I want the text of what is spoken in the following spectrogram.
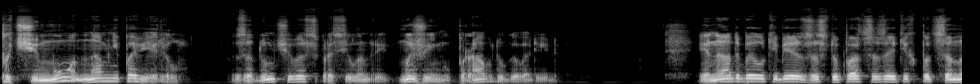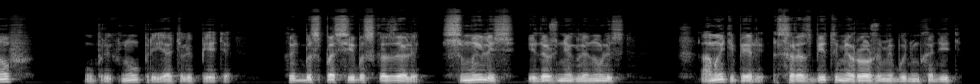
«Почему он нам не поверил?» — задумчиво спросил Андрей. «Мы же ему правду говорили». «И надо было тебе заступаться за этих пацанов», — упрекнул приятеля Петя. Хоть бы спасибо сказали, смылись и даже не оглянулись. А мы теперь с разбитыми рожами будем ходить.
